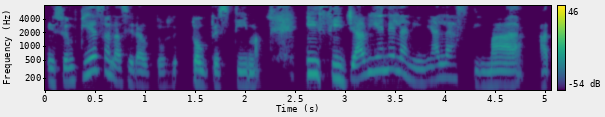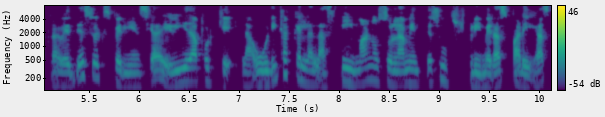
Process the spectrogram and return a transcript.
Eso empieza a hacer tu autoestima. Y si ya viene la niña lastimada a través de su experiencia de vida, porque la única que la lastima no solamente sus primeras parejas,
